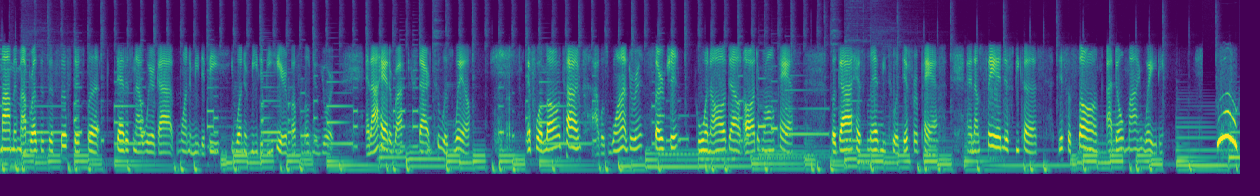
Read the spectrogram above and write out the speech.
mom and my brothers and sisters, but that is not where God wanted me to be. He wanted me to be here in Buffalo, New York. And I had a rocky start too as well. And for a long time, I was wandering, searching, going all down all the wrong paths. But God has led me to a different path. And I'm saying this because it's a song, I Don't Mind Waiting. Woo.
